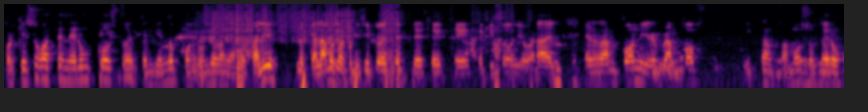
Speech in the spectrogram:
Porque eso va a tener un costo dependiendo por dónde vayamos a salir. Lo que hablamos al principio de este, de este, de este episodio, ¿verdad? El, el rampón y el ramp off y tan famoso, pero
